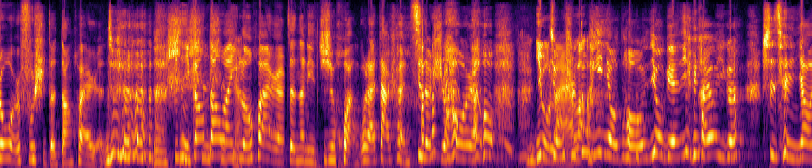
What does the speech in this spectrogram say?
周而复始的当坏人，就是嗯你刚当完一，轮坏人，在那里就是缓过来大喘气的时候，然后又九十度一扭头，右边还有一个事情要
